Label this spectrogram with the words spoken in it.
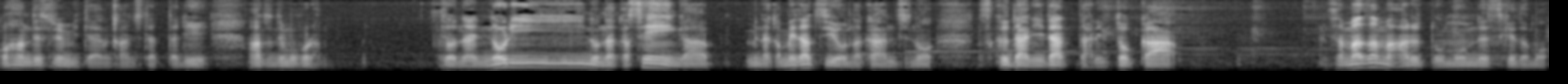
ご飯ですよみたいな感じだったり。あとでもほらそう何海苔のなんか繊維がなんか目立つような感じの佃煮だったりとか様々あると思うんですけども。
